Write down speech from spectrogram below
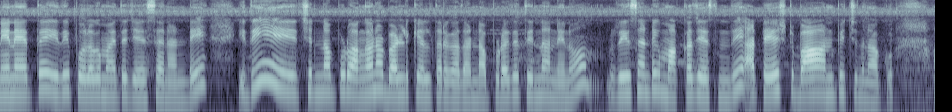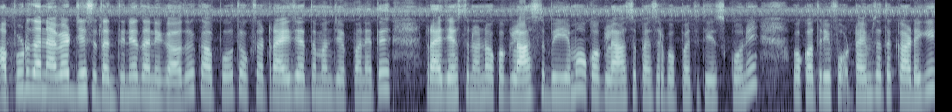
నేనైతే ఇది పులగం అయితే చేశానండి. ఇది చిన్నప్పుడు అంగన్వాడి బళ్ళకి వెళ్తారు కదండి అప్పుడైతే తిన్నాను నేను. రీసెంట్గా మా అక్క చేసింది. ఆ టేస్ట్ బాగా అనిపించింది నాకు. అప్పుడు దాన్ని అవాయిడ్ చేసి దాన్ని తినేదాన్ని కాదు. కాకపోతే ఒకసారి ట్రై చేద్దామని చెప్పని అయితే ట్రై చేస్తున్నాను. ఒక గ్లాసు బియ్యము ఒక గ్లాసు పెసరపప్పు అయితే తీసుకొని ఒక త్రీ ఫోర్ టైమ్స్ అయితే కడిగి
